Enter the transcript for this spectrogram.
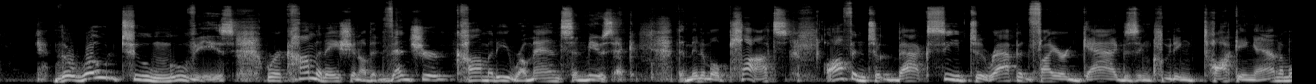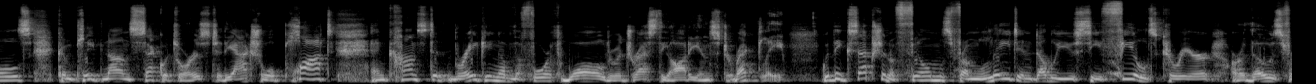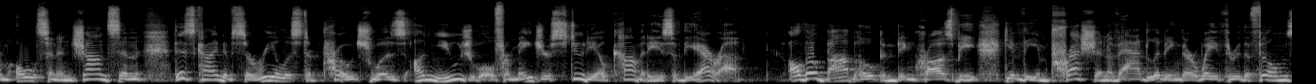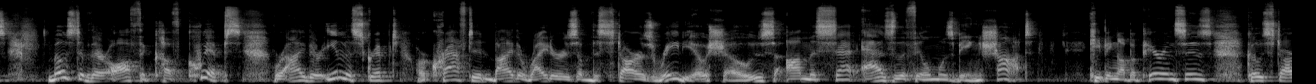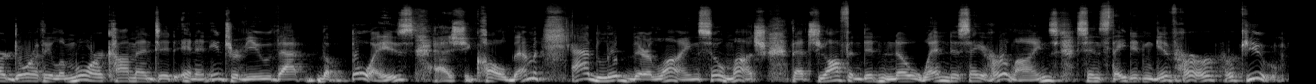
The Road to movies were a combination of adventure, comedy, romance, and music. The minimal plots often took back seat to rapid fire gags, including talking animals, complete non sequiturs to the actual plot, and constant breaking of the fourth wall to address the audience directly. With the exception of films from late in W.C. Fields' career or those from Olson and Johnson, this kind of surrealist approach was unusual unusual for major studio comedies of the era. Although Bob Hope and Bing Crosby give the impression of ad libbing their way through the films, most of their off the cuff quips were either in the script or crafted by the writers of the stars' radio shows on the set as the film was being shot. Keeping Up Appearances, co star Dorothy Lamour commented in an interview that the boys, as she called them, ad libbed their lines so much that she often didn't know when to say her lines since they didn't give her her cue.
